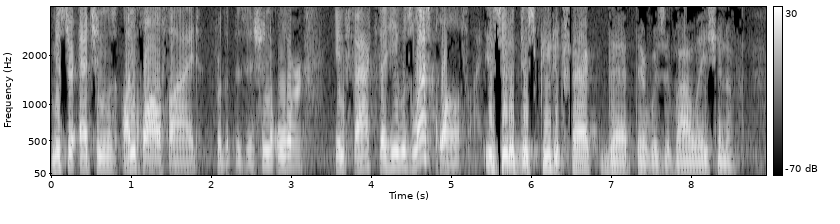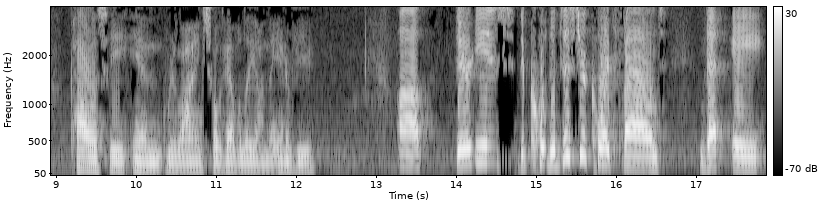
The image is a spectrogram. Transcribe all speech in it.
Mr. Oetgen was unqualified for the position or, in fact, that he was less qualified. Is it a disputed fact that there was a violation of policy in relying so heavily on the interview? Uh, there is, the, the district court found that a,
